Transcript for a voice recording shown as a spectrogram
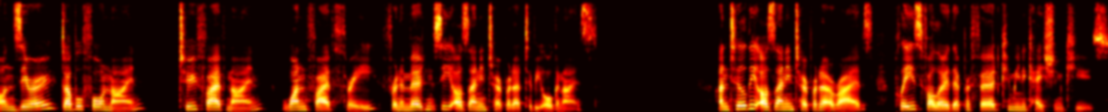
on 0449 259 153 for an emergency Auslan interpreter to be organised. Until the Auslan interpreter arrives, please follow their preferred communication cues.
